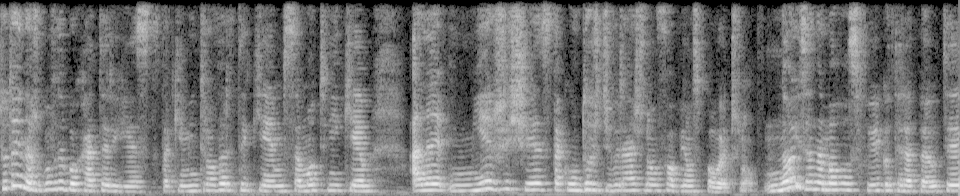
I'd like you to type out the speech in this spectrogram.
Tutaj nasz główny bohater jest takim introwertykiem, samotnikiem, ale mierzy się z taką dość wyraźną fobią społeczną. No i za namową swojego terapeuty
